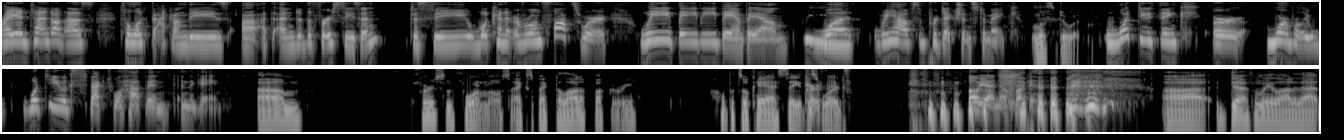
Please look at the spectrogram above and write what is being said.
I intend on us to look back on these uh, at the end of the first season to see what kind of everyone's thoughts were. We, baby, bam, bam. What we have some predictions to make. Let's do it. What do you think, or more importantly, what do you expect will happen in the game? Um, first and foremost, I expect a lot of fuckery. Hope it's okay. I say this word. Oh yeah, no, fuck it. uh, definitely a lot of that.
